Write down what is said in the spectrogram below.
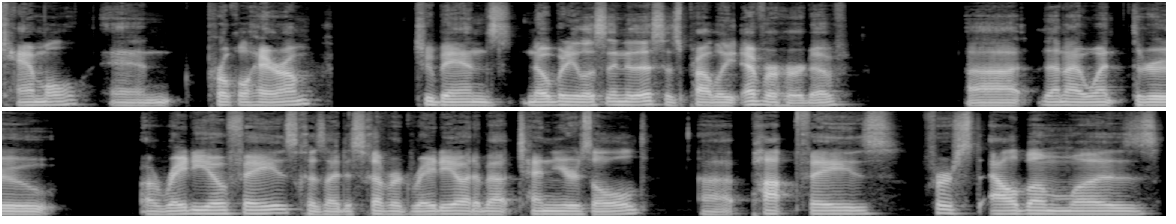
Camel and Procol Harum two bands nobody listening to this has probably ever heard of. Uh, then I went through a radio phase because I discovered radio at about 10 years old. Uh, pop phase. First album was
